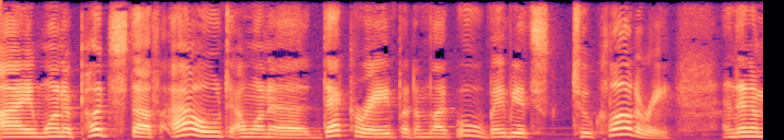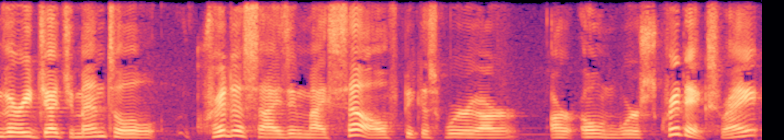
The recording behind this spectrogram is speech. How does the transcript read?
I want to put stuff out, I want to decorate, but I'm like, ooh, maybe it's too cluttery. And then I'm very judgmental, criticizing myself because we're our, our own worst critics, right?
